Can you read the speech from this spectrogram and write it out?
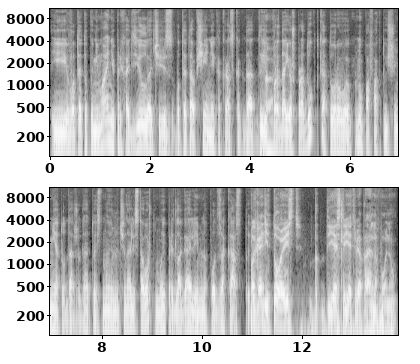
И вот это понимание приходило через вот это общение как раз, когда ты да. продаешь продукт, которого, ну, по факту еще нету даже, да, то есть мы начинали с того, что мы предлагали именно под заказ. То есть... Погоди, то есть, если я тебя правильно угу. понял,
